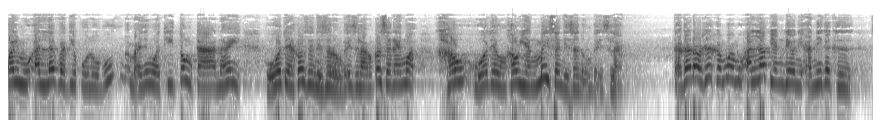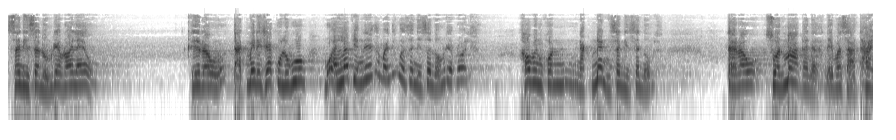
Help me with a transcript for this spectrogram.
วัลมุอัลลัฟที่กุลูบูหมายถึงว่าที่ต้องการให้หัวใจเขาสนิทสนมกับอิสลาม ก็แสดงว่าเขาหัวใจของเขายังไม่สนิทสนมกับอิสลาม แต่ถ้าเราใช้คำว่ามุอัลลัฟอย่างเดียวนี่อันนี้ก็คือสนิทสนมเรียบร้อยแล้ว คือเราตัดไม่ได้ใช้กุลูบูมุอัลลัฟอย่างนี้ก็หมายถึงว่าสนิทสนมเรียบร้อยแล้ว เขาเป็นคนหนักแน่นสนิทสนมแล้วแต่เราส่วนมากกันนะในภาษาไทย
